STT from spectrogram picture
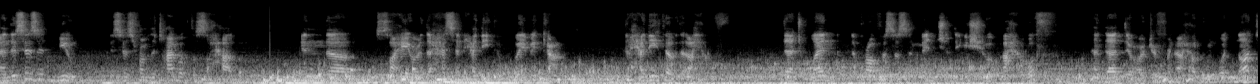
And this isn't new. This is from the time of the Sahaba. In the Sahih or the Hasan Hadith of Ubay bin Ka'b, the Hadith of the Ahruf, that when the Prophet ﷺ mentioned the issue of Ahruf and that there are different Ahruf and whatnot,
